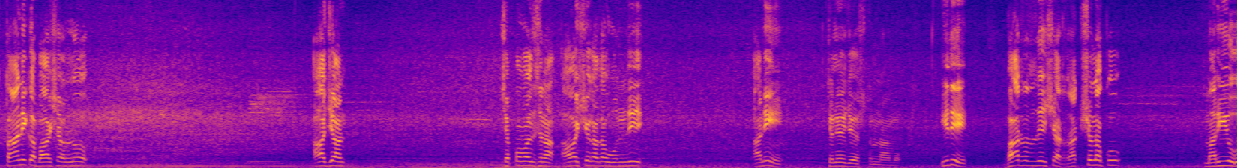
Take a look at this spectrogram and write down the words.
స్థానిక భాషల్లో ఆజాన్ చెప్పవలసిన ఆవశ్యకత ఉంది అని తెలియజేస్తున్నాము. ఇది భారతదేశ రక్షణకు మరియు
